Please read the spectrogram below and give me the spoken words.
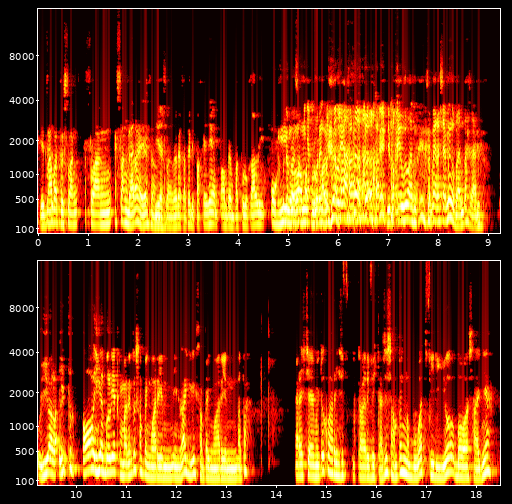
Itu Kenapa tuh selang selang eh, selang darah ya? Selang Iya, selang darah katanya dipakainya sampai 40 kali. Oh Udah gila, berasa minyak 40 goreng kental ya. Dipakai ulang. Sampai RCM-nya ngebantah kan. Oh iyalah itu. Oh iya gue lihat kemarin tuh sampai ngeluarin ini lagi, sampai ngeluarin apa? RSCM itu klari- klarifikasi sampai ngebuat video bahwasanya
